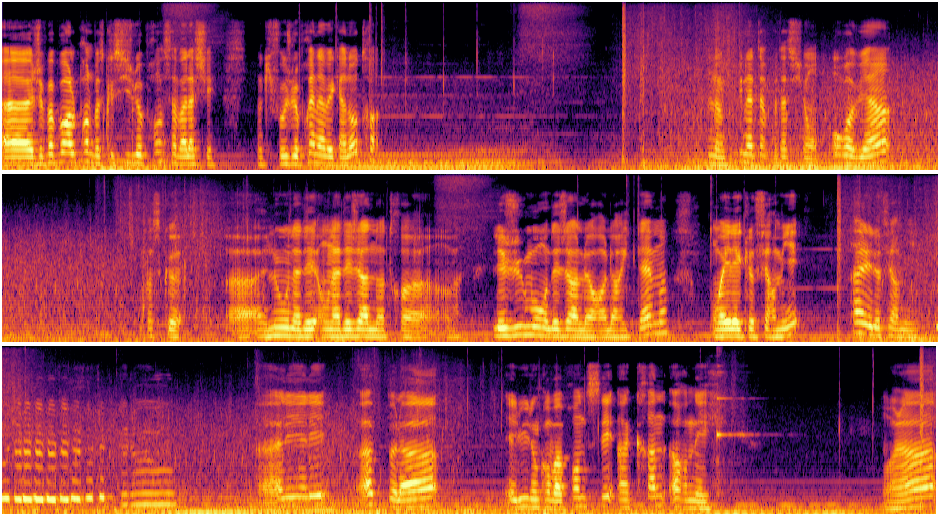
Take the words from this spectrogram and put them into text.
Euh, je vais pas pouvoir le prendre parce que si je le prends, ça va lâcher. Donc il faut que je le prenne avec un autre. Donc, une interprétation, on revient. Parce que euh, nous, on a, on a déjà notre... Les jumeaux ont déjà leur, leur item. On va y aller avec le fermier. Allez, le fermier. Allez, allez. Hop là. Et lui, donc, on va prendre, c'est un crâne orné. Voilà.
